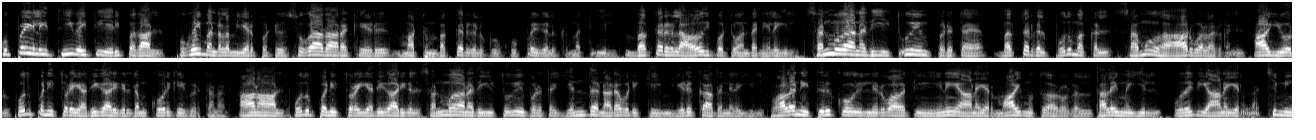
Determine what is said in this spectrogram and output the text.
குப்பைகளை தீ வைத்து எரிப்பதால் புகை மண்டலம் ஏற்பட்டு சுகாதார கேடு மற்றும் பக்தர்களுக்கு குப்பைகளுக்கு மத்தியில் பக்தர்கள் அவதிப்பட்டு வந்த நிலையில் சண்முகா நதியை தூய்மைப்படுத்த பக்தர்கள் பொதுமக்கள் சமூக ஆர்வலர்கள் ஆகியோர் பொதுப்பணித்துறை அதிகாரிகளிடம் கோரிக்கை விடுத்தனர். ஆனால் பொதுப்பணித்துறை அதிகாரிகள் சண்முகா நதியை தூய்மைப்படுத்த எந்த நடவடிக்கையும் எடுக்காத நிலையில் பழனி திருக்கோயில் நிர்வாகத்தின் இணை ஆணையர் மாரிமுத்து அவர்கள் தலைமையில் உதவி ஆணையர் லட்சுமி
